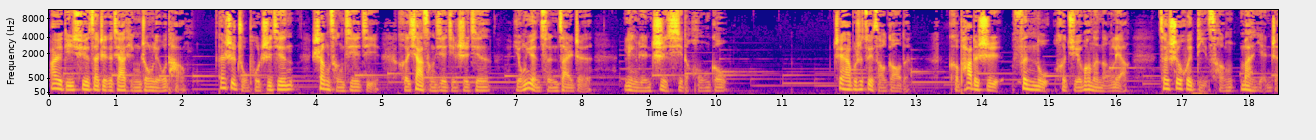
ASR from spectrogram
爱的确在这个家庭中流淌。但是主仆之间、上层阶级和下层阶级之间，永远存在着令人窒息的鸿沟。这还不是最糟糕的，可怕的是愤怒和绝望的能量在社会底层蔓延着，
